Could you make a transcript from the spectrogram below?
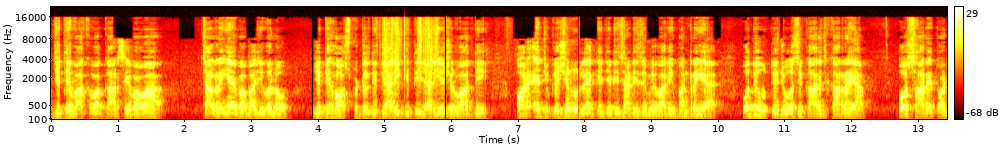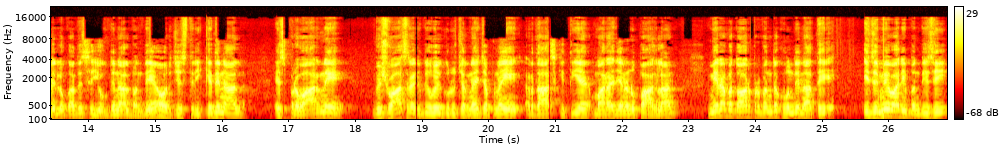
ਜਿੱਥੇ ਵੱਖ-ਵੱਖ ਕਾਰ ਸੇਵਾਵਾਂ ਚੱਲ ਰਹੀਆਂ ਬਾਬਾ ਜੀ ਵੱਲੋਂ, ਜਿੱਥੇ ਹਸਪੀਟਲ ਦੀ ਤਿਆਰੀ ਕੀਤੀ ਜਾ ਰਹੀ ਹੈ ਸ਼ੁਰੂਆਤ ਦੀ ਔਰ ਐਜੂਕੇਸ਼ਨ ਨੂੰ ਲੈ ਕੇ ਜਿਹੜੀ ਸਾਡੀ ਜ਼ਿੰਮੇਵਾਰੀ ਬਣ ਰਹੀ ਹੈ, ਉਹਦੇ ਉੱਤੇ ਜੋ ਅਸੀਂ ਕਾਰਜ ਕਰ ਰਹੇ ਆ ਉਹ ਸਾਰੇ ਤੁਹਾਡੇ ਲੋਕਾਂ ਦੇ ਸਹਿਯੋਗ ਦੇ ਨਾਲ ਬੰਦੇ ਆ ਔਰ ਜਿਸ ਤਰੀਕੇ ਦੇ ਨਾਲ ਇਸ ਪਰਿਵਾਰ ਨੇ ਵਿਸ਼ਵਾਸ ਰੱਖਦੇ ਹੋਏ ਗੁਰੂ ਚਰਨਾਂ 'ਚ ਆਪਣਾ ਹੀ ਅਰਦਾਸ ਕੀਤੀ ਹੈ, ਮਹਾਰਾਜ ਇਹਨਾਂ ਨੂੰ ਭਾਗ ਲਾਣ। ਮੇਰਾ ਬਤੌਰ ਪ੍ਰਬੰਧਕ ਹੋਣ ਦੇ ਨਾਤੇ ਇਹ ਜ਼ਿੰਮੇਵਾਰੀ ਬੰਦੀ ਸੀ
